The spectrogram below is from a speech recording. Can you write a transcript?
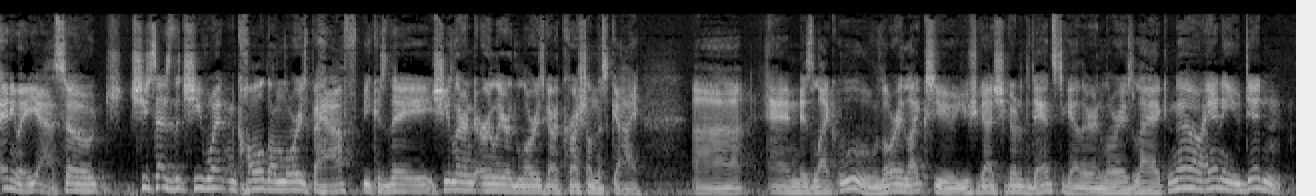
anyway, yeah. So she says that she went and called on Laurie's behalf because they. She learned earlier that Laurie's got a crush on this guy, uh, and is like, "Ooh, Laurie likes you. You guys should go to the dance together." And Laurie's like, "No, Annie, you didn't."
